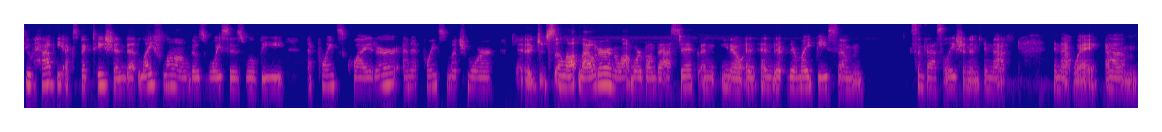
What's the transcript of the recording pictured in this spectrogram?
to have the expectation that lifelong those voices will be at points quieter and at points much more uh, just a lot louder and a lot more bombastic and you know and and there, there might be some some vacillation in, in that in that way. Um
